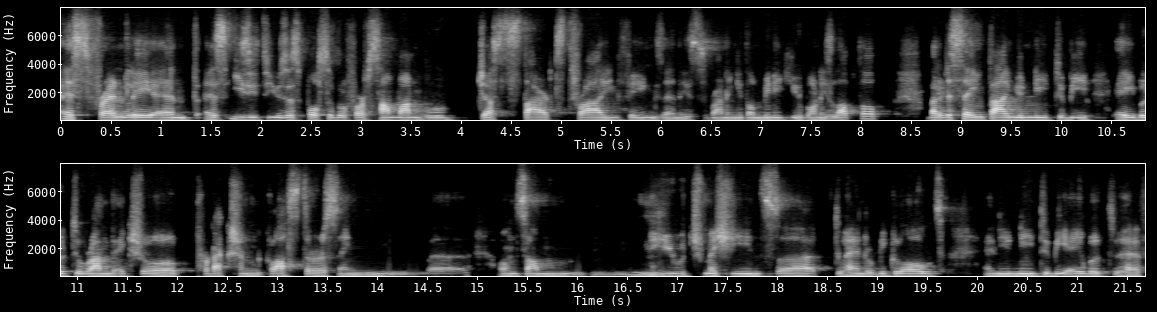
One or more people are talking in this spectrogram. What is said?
as friendly and as easy to use as possible for someone who just starts trying things and is running it on Minikube on his laptop. But at the same time, you need to be able to run the actual production clusters and uh, on some huge machines uh, to handle big loads and you need to be able to have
